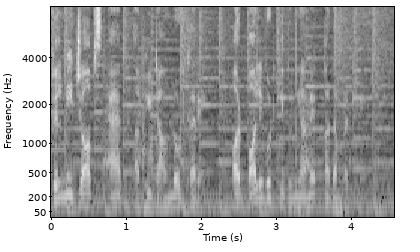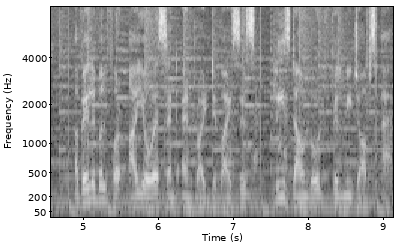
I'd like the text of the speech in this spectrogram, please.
फिल्मी जॉब्स ऐप अभी डाउनलोड करें और बॉलीवुड की दुनिया में कदम रखें। Available for iOS and Android devices please download फिल्मी जॉब्स ऐप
